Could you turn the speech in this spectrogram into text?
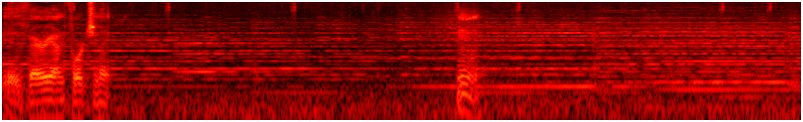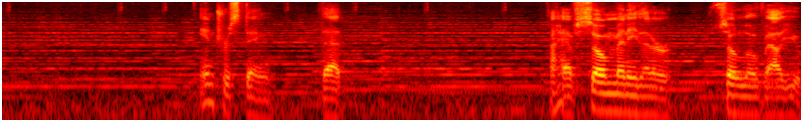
It is very unfortunate. Hmm. Interesting that I have so many that are so low value.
